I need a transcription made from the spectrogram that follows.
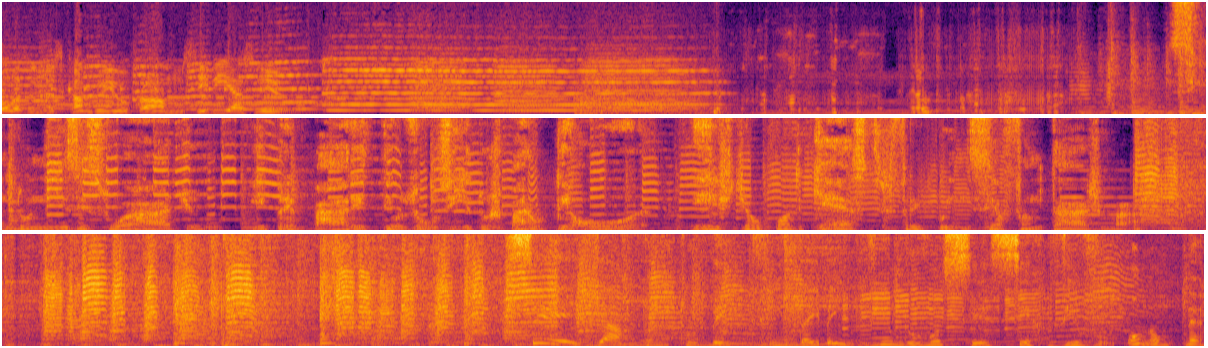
bulletin has come to you from CBS News. Sintonize sua rádio e prepare teus ouvidos para o terror. Este é o podcast Frequência Fantasma. Seja muito bem-vinda e bem-vindo você ser vivo ou não, né?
